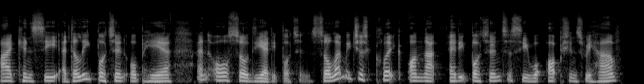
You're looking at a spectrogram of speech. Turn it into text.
I can see a delete button up here and also the edit button. So let me just click on that edit button to see what options we have.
